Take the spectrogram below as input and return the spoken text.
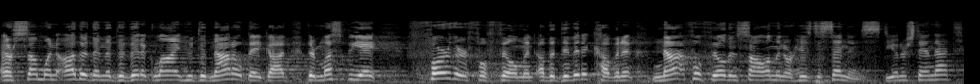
or someone other than the Davidic line who did not obey God. There must be a further fulfillment of the Davidic covenant not fulfilled in Solomon or his descendants. Do you understand that?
